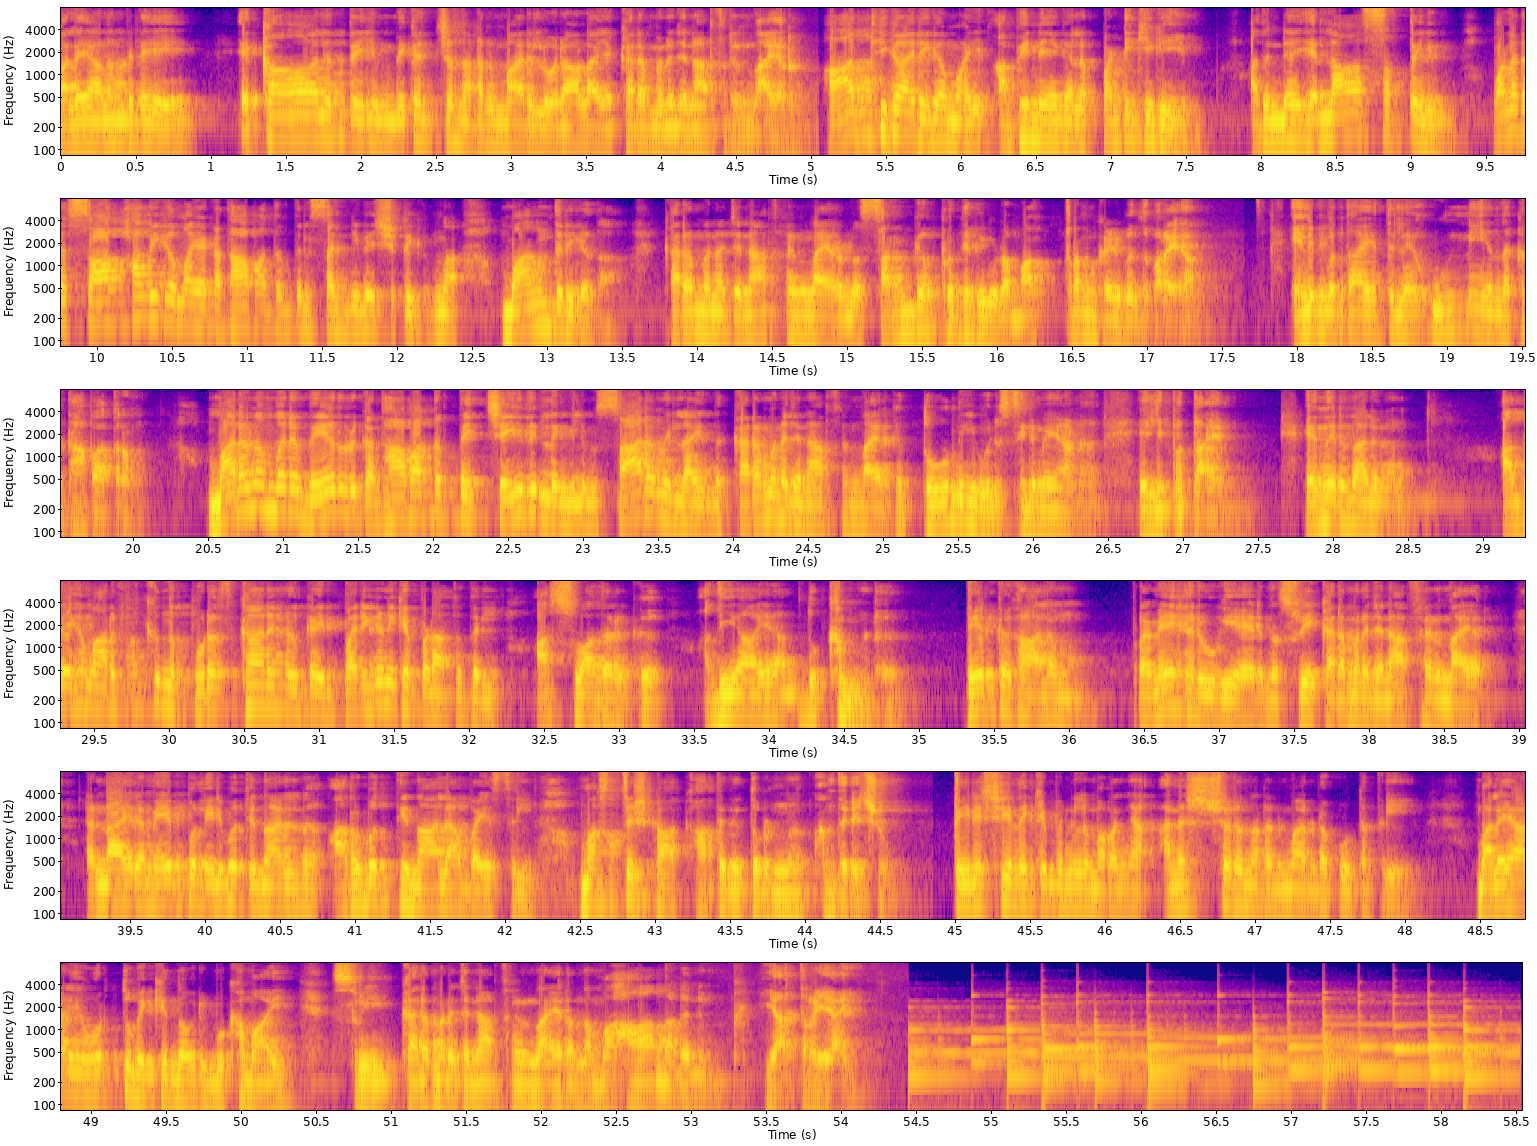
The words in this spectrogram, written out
മലയാളത്തിലെ എക്കാലത്തെയും മികച്ച നടന്മാരിൽ ഒരാളായ കരമന ജനാർദ്ദനൻ നായർ. ആധികാരികമായി അഭിനയകല പഠിക്കുകയും അതിന്റെ എല്ലാ സത്തയും വളരെ സ്വാഭാവികമായ കഥാപാത്രത്തിൽ സന്നിവേശിപ്പിക്കുന്ന മാന്ത്രികത കരമന ജനാർദ്ദനൻ നായർ എന്ന സർഗപ്രതിഭയുടെ മാത്രം കഴിവെന്ന് പറയാം. എലിപ്പത്തായത്തിലെ ഉണ്ണി എന്ന കഥാപാത്രം. മരണം വരെ വേറൊരു കഥാപാത്രത്തെ ചെയ്തില്ലെങ്കിലും സാരമില്ല എന്ന് കരമന ജനാർദ്ദനൻ നായർക്ക് തോന്നിയ ഒരു സിനിമയാണ് എലിപ്പത്തായം. എന്നിരുന്നാലും അദ്ദേഹം അർഹിക്കുന്ന പുരസ്കാരങ്ങൾക്കായി പരിഗണിക്കപ്പെടാത്തതിൽ ആസ്വാദകർക്ക് അതിയായ ദുഃഖമുണ്ട്. ദീർഘകാലം പ്രമേഹ രോഗിയായിരുന്ന ശ്രീ കരമന ജനാർദ്ദനൻ നായർ രണ്ടായിരം ഏപ്രിൽ ഇരുപത്തിനാലിന് അറുപത്തിനാലാം വയസ്സിൽ മസ്തിഷ്കാഘാതത്തെ തുടർന്ന് അന്തരിച്ചു. തിരശീലയ്ക്ക് പിന്നിൽ മറഞ്ഞ അനശ്വര നടന്മാരുടെ കൂട്ടത്തിൽ മലയാളി ഓർത്തുവെക്കുന്ന ഒരു മുഖമായി ശ്രീ കരമന ജനാർദ്ദനൻ നായർ എന്ന മഹാനടനും യാത്രയായി.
